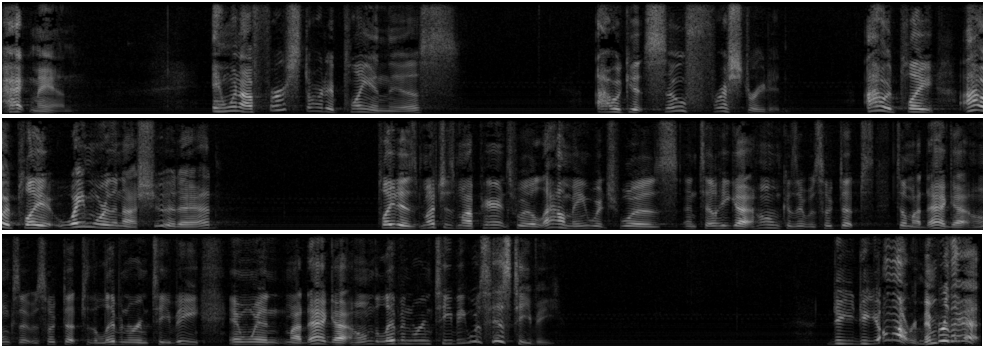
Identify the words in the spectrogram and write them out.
Pac Man. And when I first started playing this, I would get so frustrated. I would play I would play it way more than I should add. Played as much as my parents would allow me, which was until he got home because it was hooked up till my dad got home because it was hooked up to the living room TV. And when my dad got home, the living room TV was his TV. Do, do y'all not remember that?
